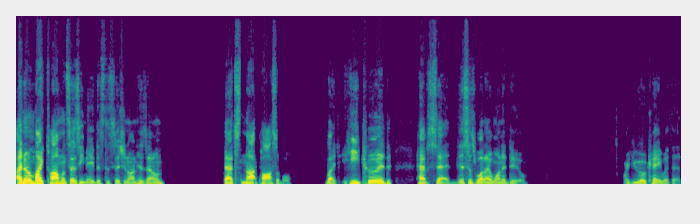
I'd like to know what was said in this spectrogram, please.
I know Mike Tomlin says he made this decision on his own. That's not possible. Like he could have said, This is what I want to do. Are you okay with it?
